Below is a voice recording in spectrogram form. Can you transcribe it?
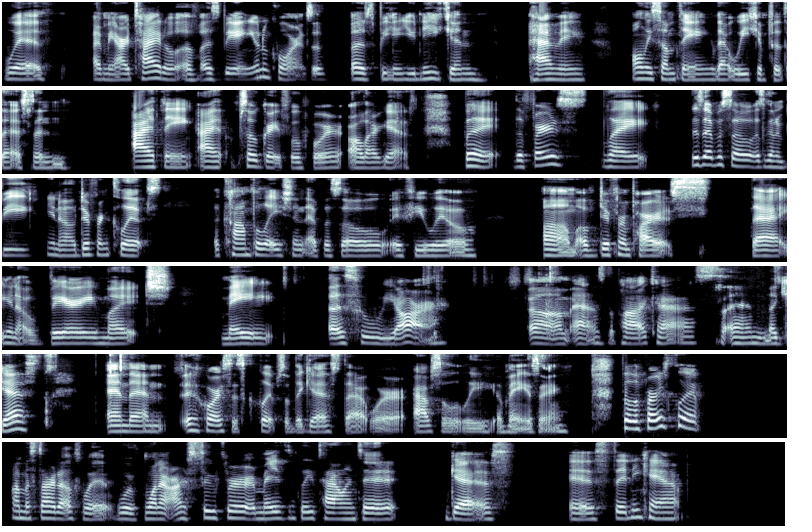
with, I mean, our title of us being unicorns, of us being unique and having only something that we can possess. And I think I'm so grateful for all our guests. But the first, like, this episode is going to be, you know, different clips, a compilation episode, if you will, um, of different parts that, you know, very much made us who we are um, as the podcast and the guests. And then, of course, it's clips of the guests that were absolutely amazing. So the first clip I'm gonna start off with with one of our super amazingly talented guests is Sydney Camp.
